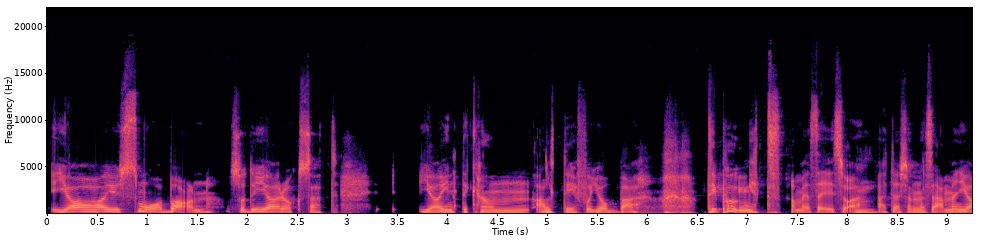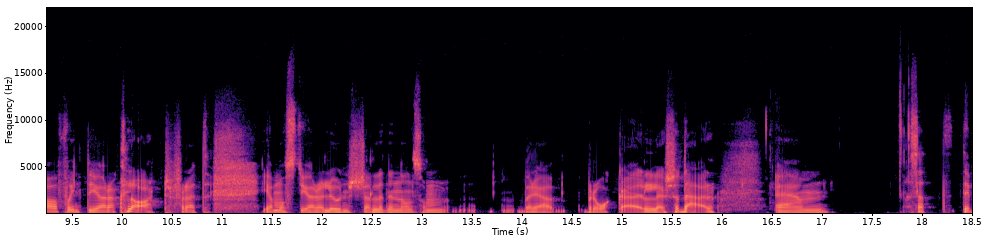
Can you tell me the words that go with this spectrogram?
jag har ju småbarn, så det gör också att jag inte kan alltid få jobba till punkt, om jag säger så. Att jag känner så här, men jag får inte göra klart för att jag måste göra lunch eller det är någon som börjar bråka eller sådär. Um, så att det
